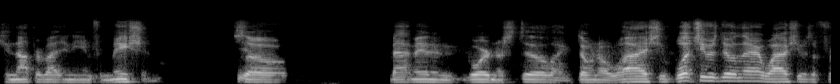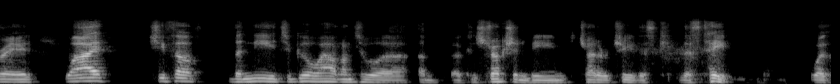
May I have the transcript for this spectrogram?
cannot provide any information. So Batman and Gordon are still like don't know why she what she was doing there, why she was afraid, why she felt the need to go out onto a, a, a construction beam to try to retrieve this this tape. Was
